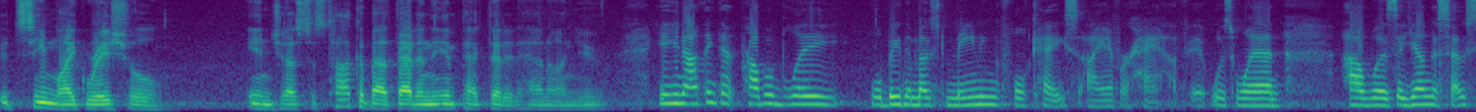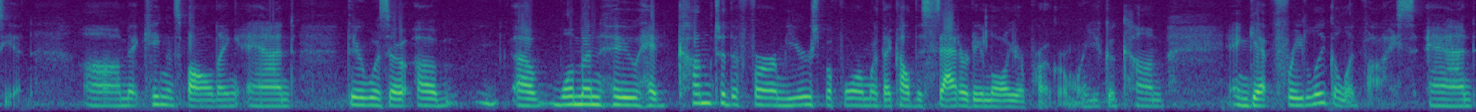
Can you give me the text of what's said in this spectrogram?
It seemed like racial injustice. Talk about that and the impact that it had on you. Yeah, you know, I think that probably will be the most meaningful case I ever have. It was when I was a young associate um, at King and Spalding, and there was a, a, a woman who had come to the firm years before in what they called the Saturday Lawyer Program, where you could come and get free legal advice. And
